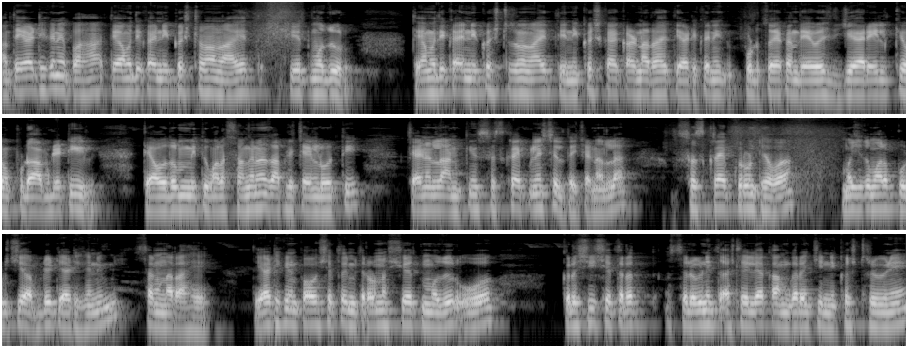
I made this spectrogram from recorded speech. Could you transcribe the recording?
आता या ठिकाणी पहा त्यामध्ये काय निकष ठरवणार आहेत शेतमजूर. त्यामध्ये काय निकष ठरवणार आहेत ते निकष काय करणार आहेत या ठिकाणी पुढचं एखाद्या वेळेस जे आर येईल किंवा पुढं अपडेट येईल त्याबद्दल मी तुम्हाला सांगणारच आपल्या चॅनलवरती चॅनलला आणखी सबस्क्राईब नसेल तर चॅनलला सबस्क्राईब करून ठेवा. म्हणजे तुम्हाला पुढची अपडेट या ठिकाणी मी सांगणार आहे. तर या ठिकाणी पाहू शकता मित्रांनो शेतमजूर व कृषी क्षेत्रात संलग्नित असलेल्या कामगारांची निकष ठरविणे.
